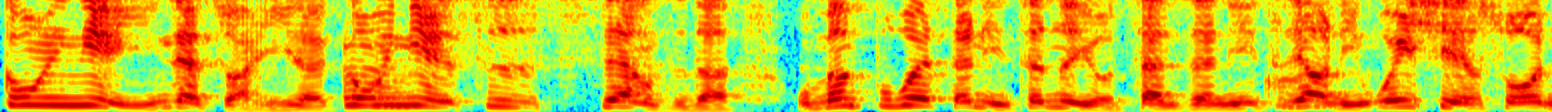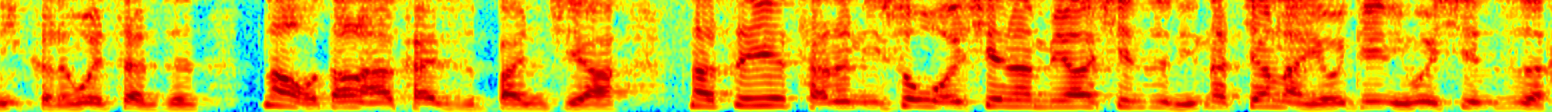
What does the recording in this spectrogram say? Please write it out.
供应链已经在转移了。供应链是这样子的，我们不会等你真的有战争，你只要你威胁说你可能会战争，那我当然要开始搬家。那这些产能，你说我现在没有限制你，那将来有一天你会限制啊。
